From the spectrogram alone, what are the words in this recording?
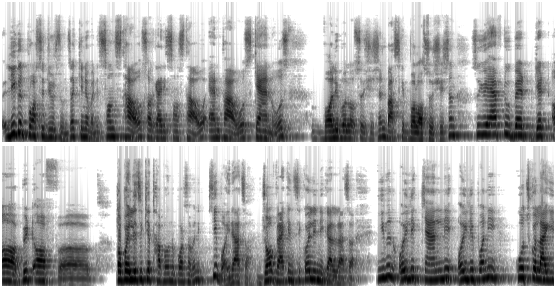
लिगल प्रोसिड्युर्स हुन्छ किनभने संस्था हो सरकारी संस्था हो एन्फा होस् क्यान होस् volleyball association basketball association so you have to bet get a bit of तपाईँले चाहिँ के थाहा पाउनुपर्छ भने के भइरहेछ? जब भ्याकेन्सी कहिले निकालिरहेछ? इभन अहिले क्यानले अहिले पनि कोचको लागि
